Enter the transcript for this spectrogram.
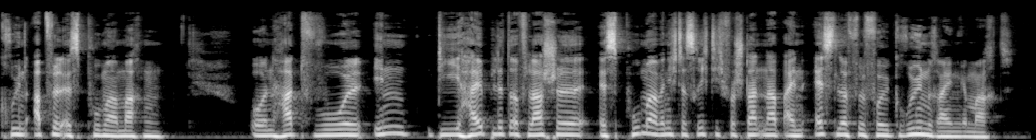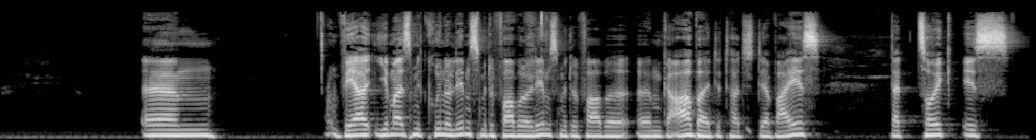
grünen Apfel-Espuma machen. Und hat wohl in die Halbliterflasche Espuma, wenn ich das richtig verstanden habe, einen Esslöffel voll Grün reingemacht. Ähm, wer jemals mit grüner Lebensmittelfarbe oder Lebensmittelfarbe ähm, gearbeitet hat, der weiß, das Zeug ist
